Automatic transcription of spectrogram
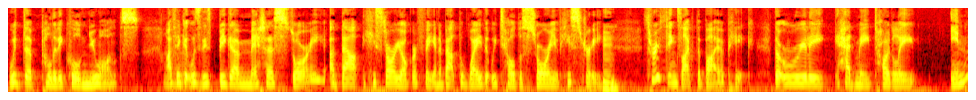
with the political nuance I think it was this bigger meta story about historiography and about the way that we tell the story of history through things like the biopic that really had me totally in.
